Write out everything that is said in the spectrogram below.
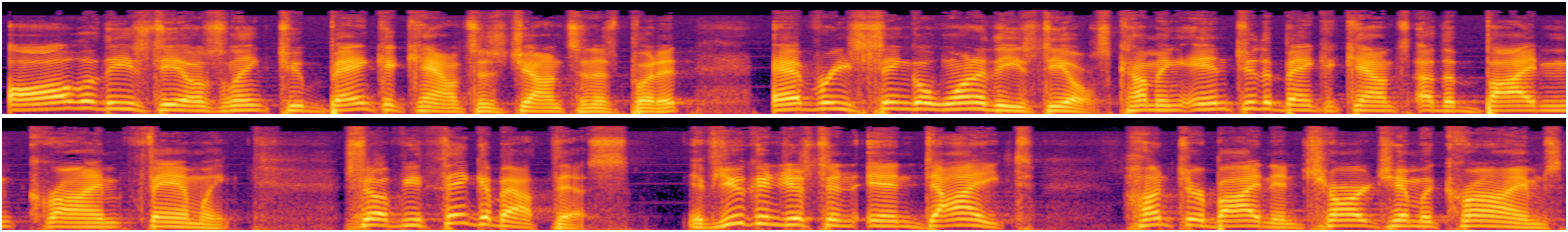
All of these deals linked to bank accounts, as Johnson has put it. Every single one of these deals coming into the bank accounts of the Biden crime family. So if you think about this, if you can just in- indict Hunter Biden and charge him with crimes,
